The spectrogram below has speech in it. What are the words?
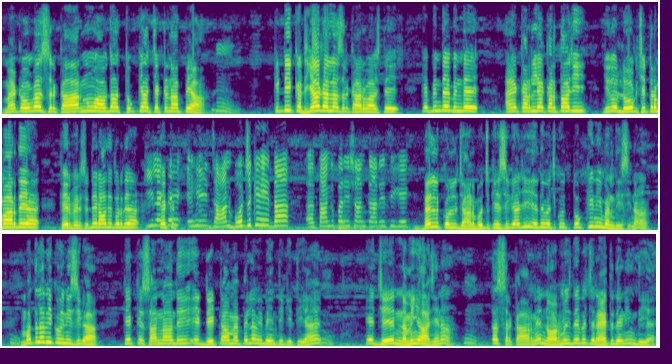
ਮੈਂ ਕਹੂੰਗਾ ਸਰਕਾਰ ਨੂੰ ਆਪਦਾ ਥੁੱਕਿਆ ਚੱਟਣਾ ਪਿਆ। ਹੂੰ। ਕਿੱਡੀ ਘਟੀਆ ਗੱਲ ਆ ਸਰਕਾਰ ਵਾਸਤੇ ਕਿ ਬਿੰਦੇ ਬਿੰਦੇ ਐ ਕਰ ਲਿਆ ਕਰਤਾ ਜੀ ਜਦੋਂ ਲੋਕ ਛਿੱਤਰ ਮਾਰਦੇ ਆ ਫਿਰ ਫਿਰ ਸਿੱਧੇ ਰਾਹ ਤੇ ਤੁਰਦੇ ਆ। ਕੀ ਲੱਗਦਾ ਹੈ ਇਹ ਜਾਣ ਬੁੱਝ ਕੇ ਇਦਾਂ ਤੰਗ ਪਰੇਸ਼ਾਨ ਕਰ ਰਹੇ ਸੀਗੇ? ਬਿਲਕੁਲ ਜਾਣਬੁੱਝ ਕੇ ਸੀਗਾ ਜੀ ਇਹਦੇ ਵਿੱਚ ਕੋਈ ਤੁੱਕ ਹੀ ਨਹੀਂ ਬਣਦੀ ਸੀ ਨਾ। ਮਤਲਬ ਹੀ ਕੋਈ ਨਹੀਂ ਸੀਗਾ ਕਿ ਕਿਸਾਨਾਂ ਦੇ ਇਹ ਡੇਟਾ ਮੈਂ ਪਹਿਲਾਂ ਵੀ ਬੇਨਤੀ ਕੀਤੀ ਹੈ ਕਿ ਜੇ ਨਵੀਂ ਆ ਜੇ ਨਾ ਤਾਂ ਸਰਕਾਰ ਨੇ ਨਾਰਮਲਸ ਦੇ ਵਿੱਚ ਰਹਿਤ ਦੇਣੀ ਹੁੰਦੀ ਹੈ।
